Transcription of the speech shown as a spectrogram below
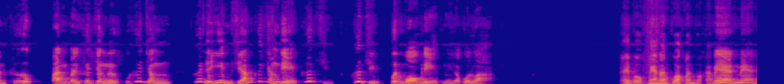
มันคือปันไปคือจังนึกคือจังคือได้ยินเสียงคือจังเด็กคือสิคือสิเพิ่นบอกเด็กนี่ล่ะคนว่าให้บอกแม่นั่งกวักนั่นบ่ครับ แม่นแม่น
